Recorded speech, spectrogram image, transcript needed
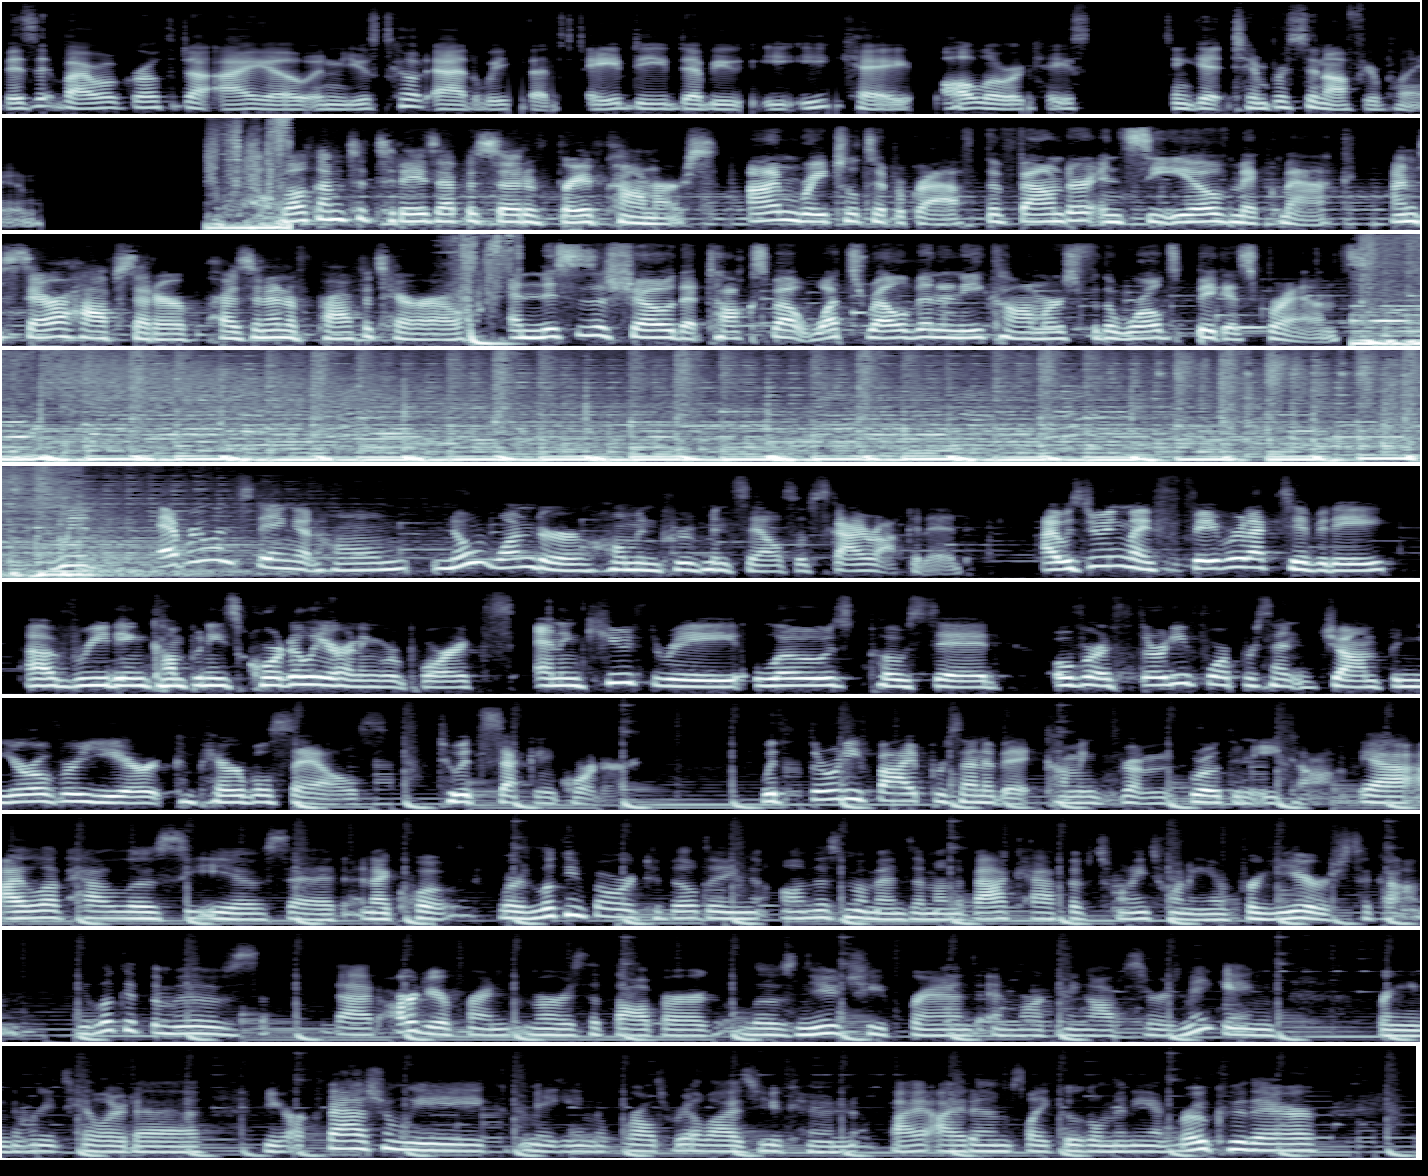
Visit viralgrowth.io and use code ADWEEK, that's A D W E E K, all lowercase, and get 10% off your plan. Welcome to today's episode of Brave Commerce. I'm Rachel Tipograph, the founder and CEO of MikMak. I'm Sarah Hofstetter, president of Profitero. And this is a show that talks about what's relevant in e commerce for the world's biggest brands. Staying at home, no wonder home improvement sales have skyrocketed. I was doing my favorite activity of reading companies' quarterly earning reports, and in Q3, Lowe's posted over a 34% jump in year over year comparable sales to its second quarter with 35% of it coming from growth in ecom. Yeah, I love how Lowe's CEO said, and I quote, We're looking forward to building on this momentum on the back half of 2020 and for years to come. You look at the moves that our dear friend Marissa Thalberg, Lowe's new chief brand and marketing officer, is making bringing the retailer to New York Fashion Week, making the world realize you can buy items like Google Mini and Roku there.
